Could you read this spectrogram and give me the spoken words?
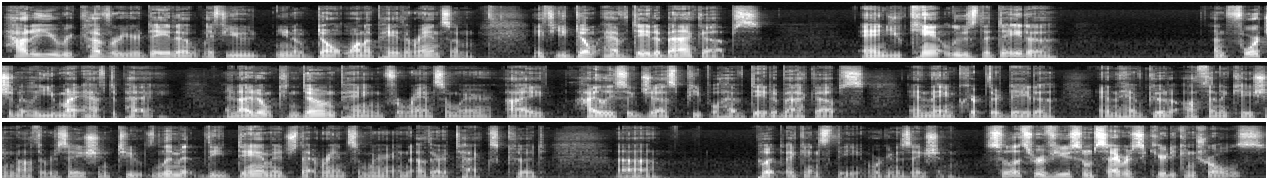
how do you recover your data if you, you know, don't want to pay the ransom? If you don't have data backups and you can't lose the data, unfortunately, you might have to pay. And I don't condone paying for ransomware. I highly suggest people have data backups and they encrypt their data and they have good authentication and authorization to limit the damage that ransomware and other attacks could uh, put against the organization. So let's review some cybersecurity controls.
